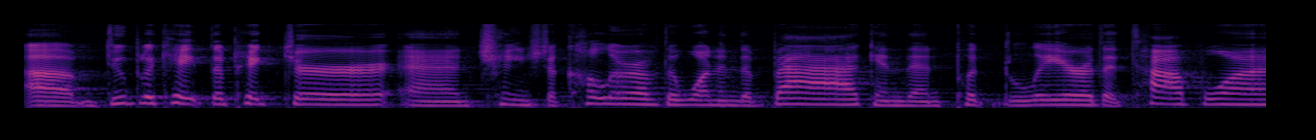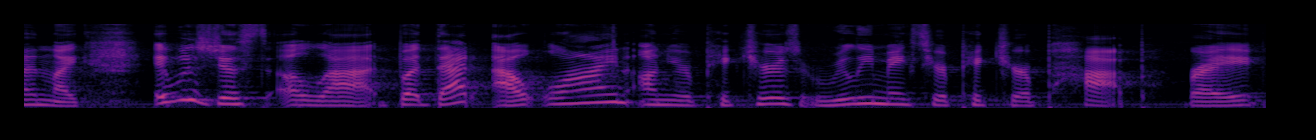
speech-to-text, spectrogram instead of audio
um, duplicate the picture and change the color of the one in the back and then put the layer the top one like it was just a lot but that outline on your pictures really makes your picture pop right?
